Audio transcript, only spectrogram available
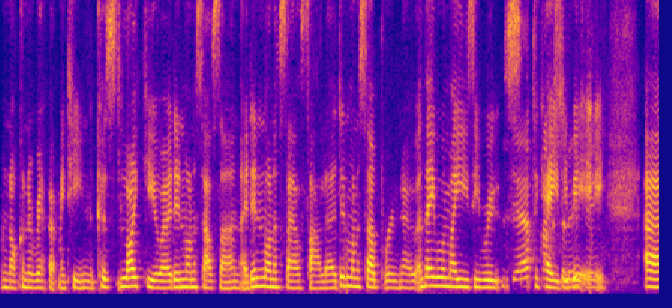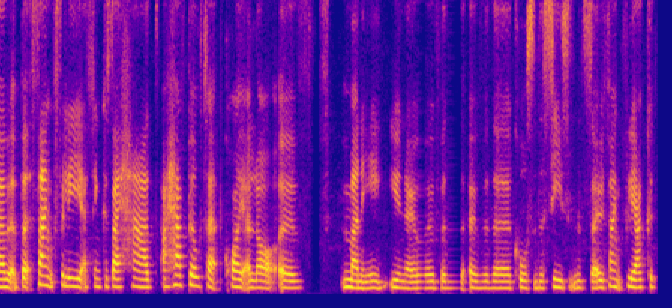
i'm not going to rip up my team because like you i didn't want to sell Son i didn't want to sell Salah i didn't want to sell Bruno and they were my easy routes yeah, to KDB um, but thankfully I think because I had I have built up quite a lot of money you know over the, over the course of the season so thankfully I could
